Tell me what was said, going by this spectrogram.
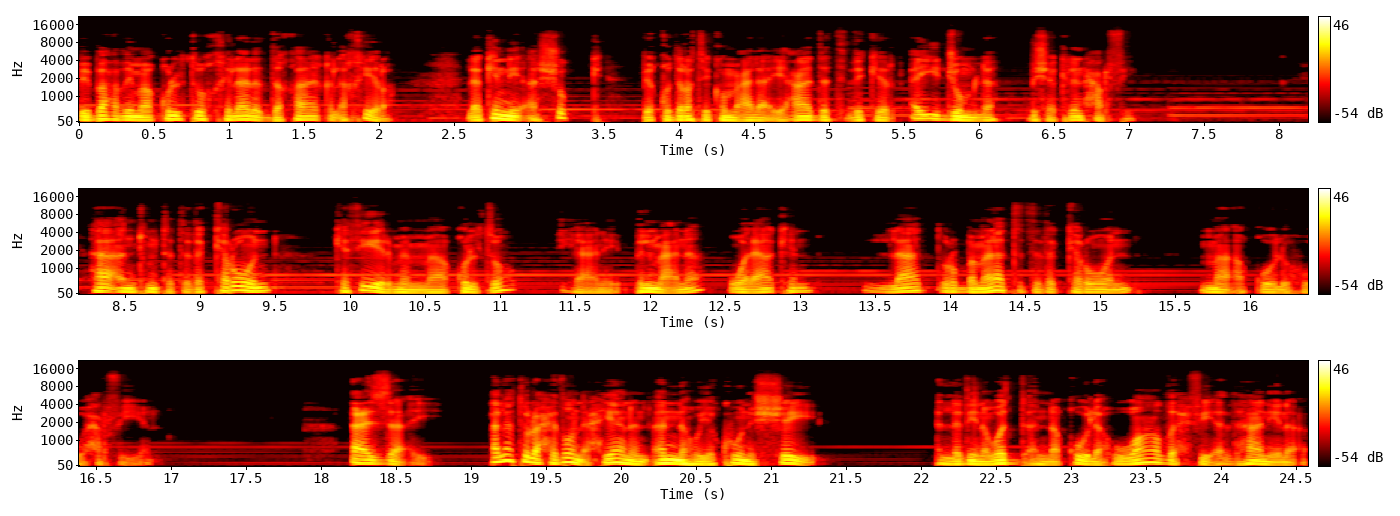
ببعض ما قلته خلال الدقائق الأخيرة لكني أشك بقدرتكم على إعادة ذكر أي جملة بشكل حرفي. ها أنتم تتذكرون كثير مما قلته يعني بالمعنى ولكن لا ربما لا تتذكرون ما أقوله حرفيا. أعزائي ألا تلاحظون أحيانا أنه يكون الشيء الذي نود أن نقوله واضح في أذهاننا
